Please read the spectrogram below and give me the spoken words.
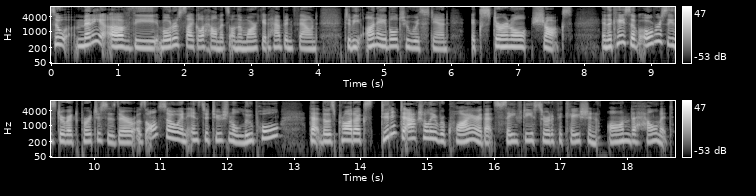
So many of the motorcycle helmets on the market have been found to be unable to withstand external shocks. In the case of overseas direct purchases, there was also an institutional loophole that those products didn't actually require that safety certification on the helmet.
